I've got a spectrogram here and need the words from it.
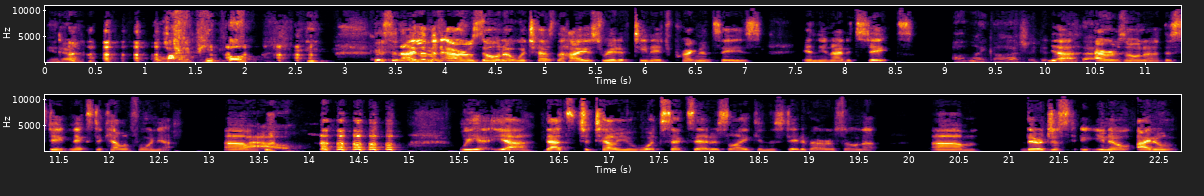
You know, a lot of people. Listen, I live in Arizona, which has the highest rate of teenage pregnancies in the United States. Oh my gosh, I didn't yeah, know that. Arizona, the state next to California. Um, wow. we yeah, that's to tell you what sex ed is like in the state of Arizona um, they're just you know i don't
